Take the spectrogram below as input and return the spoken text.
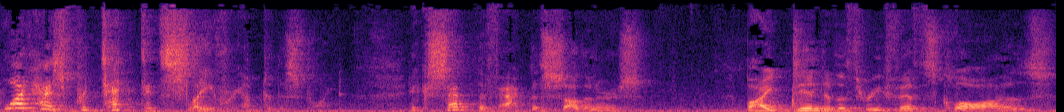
What has protected slavery up to this point? Except the fact that Southerners, by dint of the Three Fifths Clause,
